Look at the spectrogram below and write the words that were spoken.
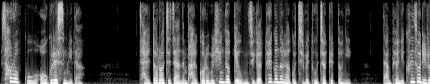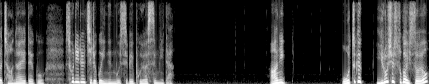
서럽고 억울했습니다. 잘 떨어지지 않은 발걸음을 힘겹게 움직여 퇴근을 하고 집에 도착했더니 남편이 큰 소리로 전화에 대고 소리를 지르고 있는 모습이 보였습니다. 아니, 어떻게 이러실 수가 있어요?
